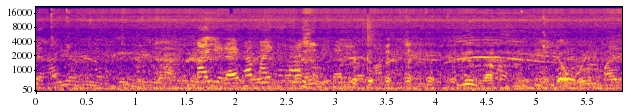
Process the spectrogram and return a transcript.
หรอมาอยู่ไหนคะไม้ข้างล่างเรื่องครับเดี๋ยวไม่เ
